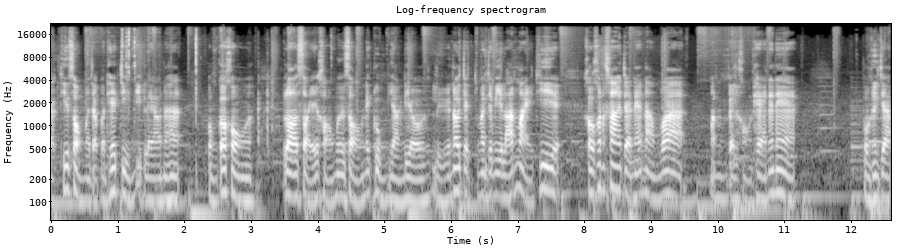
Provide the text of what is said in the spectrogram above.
จากที่ส่งมาจากประเทศจีนอีกแล้วนะฮะ ผมก็คงรอสอยของมือสองในกลุ่มอย่างเดียว หรือนอกจากมันจะมีร้านใหม่ที่เขาค่อนข้างจะแนะนำว่ามันเป็นของแท้แน่ๆ ผมถึงจะ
